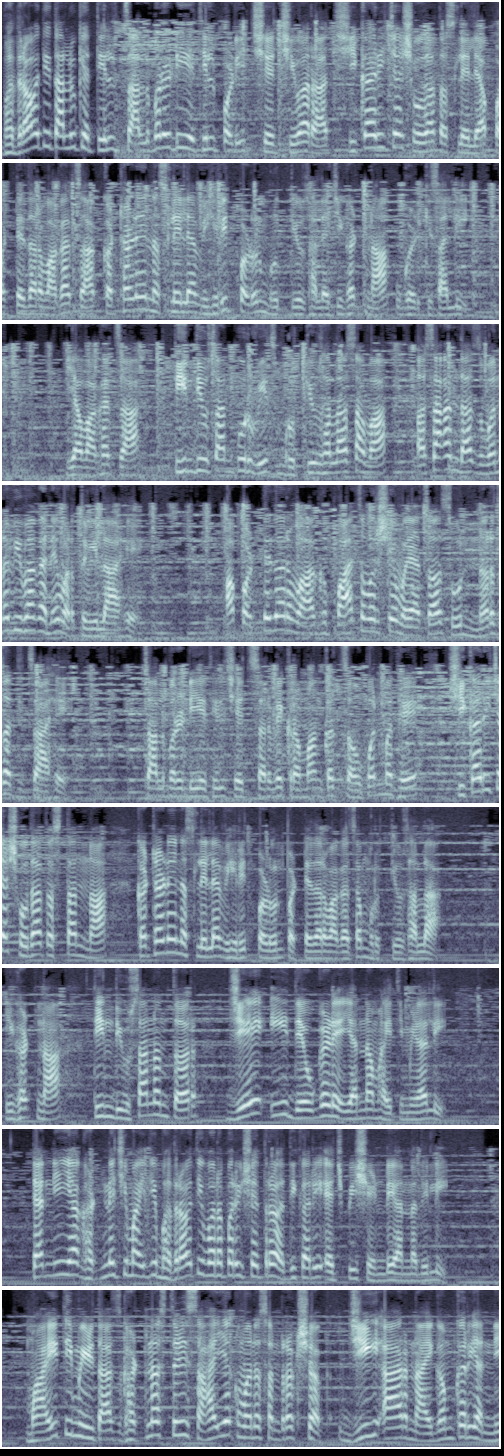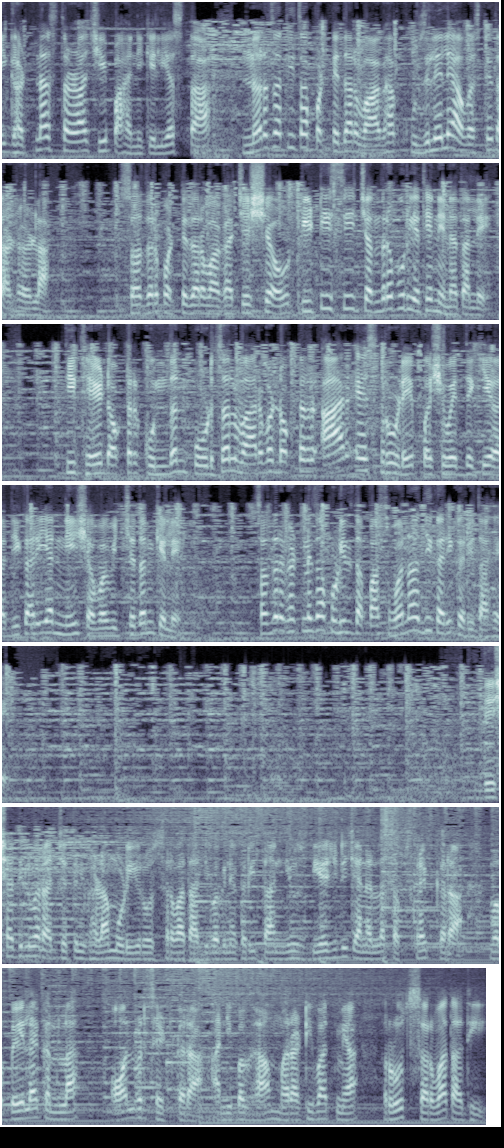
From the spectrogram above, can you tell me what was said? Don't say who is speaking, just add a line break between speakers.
भद्रावती तालुक्यातील चालबर्डी येथील पडीत शेत शिवारात शिकारीच्या शोधात असलेल्या पट्टेदार वाघाचा कठडे नसलेल्या विहिरीत पडून मृत्यू झाल्याची घटना उघडकीस आली. या वाघाचा तीन दिवसांपूर्वीच मृत्यू झाला असावा असा अंदाज वन विभागाने वर्तविला आहे. हा पट्टेदार वाघ पाच वर्षे वयाचा असून नरजातीचा आहे. चालबर्डी येथील शेत सर्वे क्रमांक चौपन्नमध्ये शिकारीच्या शोधात असताना कठडे नसलेल्या विहिरीत पडून पट्टेदार वाघाचा मृत्यू झाला. ही घटना तीन दिवसानंतर जे ई देवगडे यांना माहिती मिळाली. त्यांनी या घटनेची माहिती भद्रावती वनपरिक्षेत्र अधिकारी एच पी शेंडे यांना दिली. माहिती मिळताच घटनास्थळी सहाय्यक वनसंरक्षक जी आर नायगमकर यांनी घटनास्थळाची पाहणी केली असता नरजातीचा पट्टेदार वाघ हा कुजलेल्या अवस्थेत आढळला. सदर पट्टेदार वाघाचे शव टी टी सी चंद्रपूर येथे नेण्यात आले. तिथे डॉक्टर कुंदन पोडचलवार व डॉक्टर आर एस रोडे पशुवैद्यकीय अधिकारी यांनी शवविच्छेदन केले. सदर घटनेचा पुढील तपास वन अधिकारी करीत आहे. देशातील व राज्यातील घडामोडी रोज सर्वात आधी बघण्याकरिता न्यूज बी एच डी चॅनलला सबस्क्राईब करा व बेल आयकनला ऑलवर सेट करा आणि बघा मराठी बातम्या रोज सर्वात आधी.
